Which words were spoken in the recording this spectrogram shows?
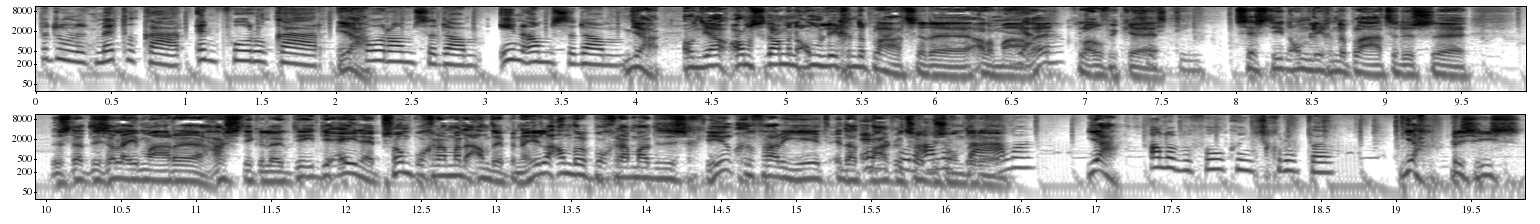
We doen het met elkaar en voor elkaar. En Ja. voor Amsterdam, in Amsterdam. Ja, ja Amsterdam en omliggende plaatsen eh, allemaal, Ja. hè? geloof ik. eh. 16. 16 omliggende plaatsen, dus, eh, dus dat is alleen maar eh, hartstikke leuk. De, de ene heeft zo'n programma, de andere heeft een hele andere programma. Dus het is heel gevarieerd en dat en maakt het zo bijzonder. eh. talen. Ja, Alle bevolkingsgroepen. ja, precies.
